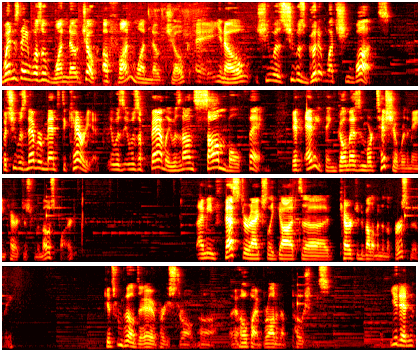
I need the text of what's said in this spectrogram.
Wednesday was a one-note joke, a fun one-note joke. Uh, you know, she was she was good at what she was, but she was never meant to carry it. It was it was a family, it was an ensemble thing. If anything, Gomez and Morticia were the main characters for the most part. I mean, Fester actually got uh, character development in the first movie. Kids from Paldea are pretty strong, huh? I hope I brought enough potions. You didn't.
